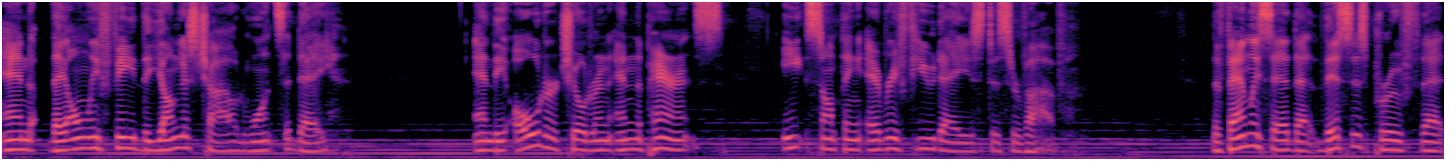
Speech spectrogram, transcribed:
and they only feed the youngest child once a day. And the older children and the parents eat something every few days to survive. The family said that this is proof that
